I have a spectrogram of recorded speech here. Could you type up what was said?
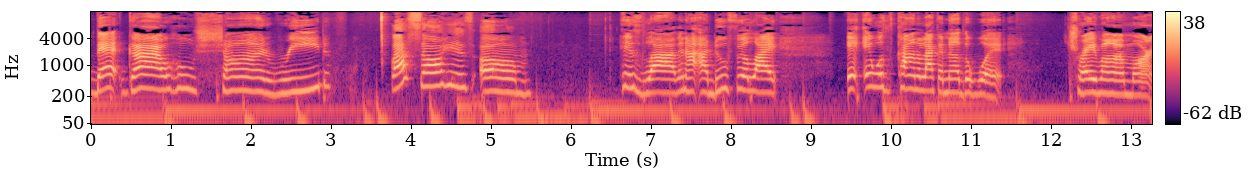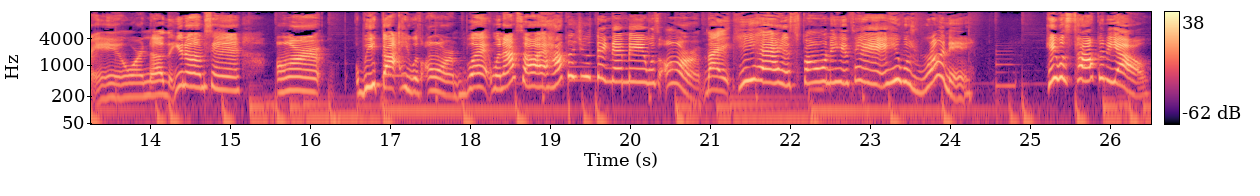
that guy who Sean Reed, I saw his um his live, and I, I do feel like it, it was kind of like another what Trayvon Martin or another, you know what I'm saying? Armed. We thought he was armed, but when I saw it, how could you think that man was armed? Like he had his phone in his hand and he was running. He was talking to y'all.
